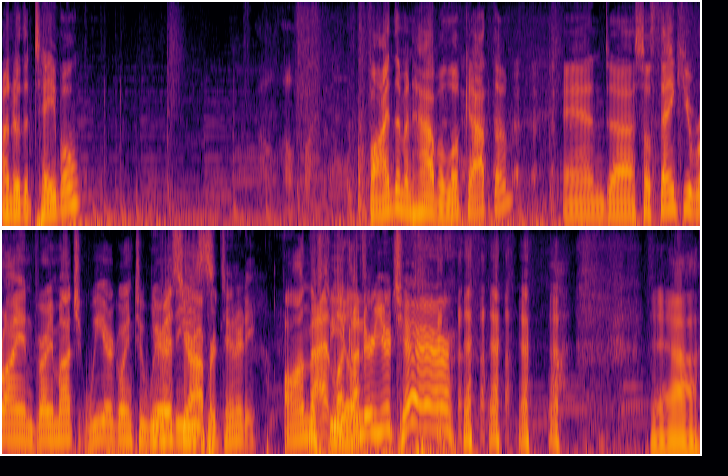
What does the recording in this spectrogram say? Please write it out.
under the table. I'll, I'll find them. Find them and have a look at them. And uh, so, thank you, Ryan, very much. We are going to You wear missed these your opportunity. on the Matt, field. look under your chair. yeah,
